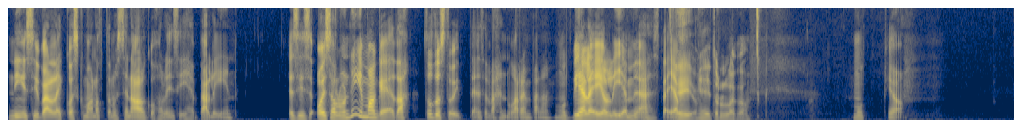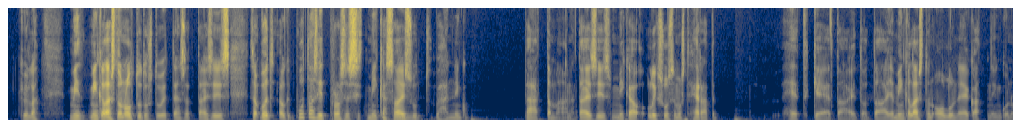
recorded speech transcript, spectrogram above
niin syvälle, koska mä oon ottanut sen alkoholin siihen väliin. Ja siis olisi ollut niin makeeta tutustua itteensä vähän nuorempana, mutta vielä ei ole liian myöhäistä. Ja, Ei ole. Ei todellakaan. joo. Kyllä. Mi- Minkälaista on ollut tutustua itteensä? Tai siis, voit, puhutaan siitä prosessista. Mikä sai Mm. sut vähän niin kuin päättämään? Tai siis, mikä, oliko sulla semmoista herätä hetkeä? Tai tota, ja minkälaista on ollut ne ekat niin kuin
